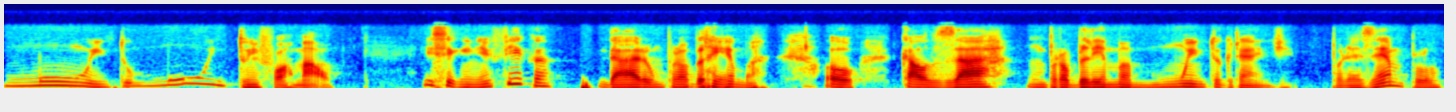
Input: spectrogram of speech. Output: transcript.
muito, muito informal e significa dar um problema ou causar um problema muito grande. Por exemplo,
